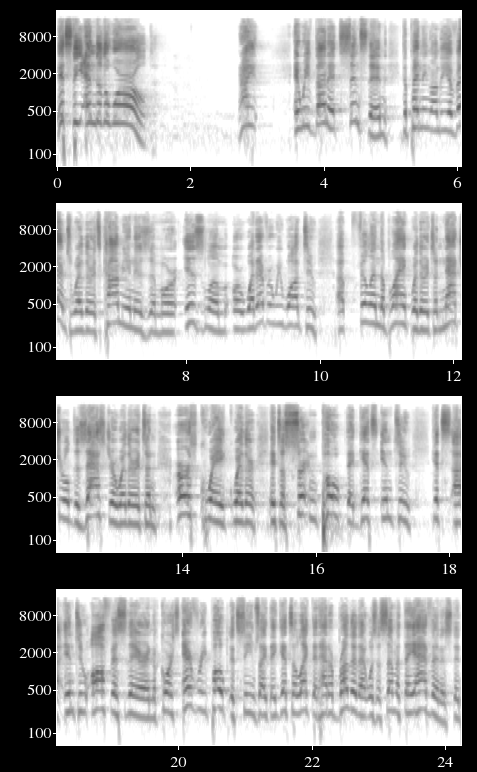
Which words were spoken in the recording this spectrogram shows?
It's the end of the world, right? And we've done it since then, depending on the events, whether it's communism or Islam or whatever we want to uh, fill in the blank, whether it's a natural disaster, whether it's an earthquake, whether it's a certain pope that gets into gets uh, into office there. And of course, every pope, it seems like that gets elected, had a brother that was a Seventh day Adventist. And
